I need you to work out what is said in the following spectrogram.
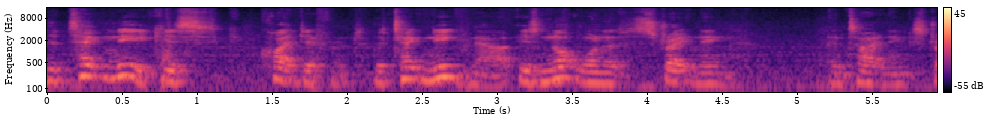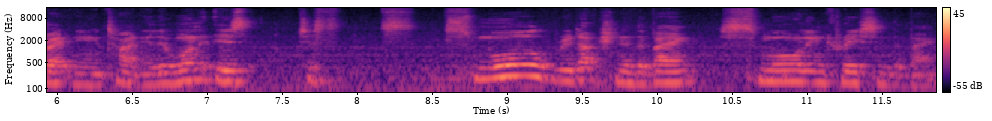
The technique is quite different. The technique now is not one of straightening and tightening, straightening and tightening. The one is just small reduction in the bank, small increase in the bank.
